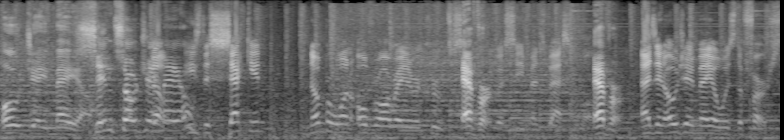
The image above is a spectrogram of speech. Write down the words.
OJ Mayo. Since OJ No, Mayo? he's the second number one overall rated recruit to sign Ever. with USC men's basketball. Ever. As in OJ Mayo was the first.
